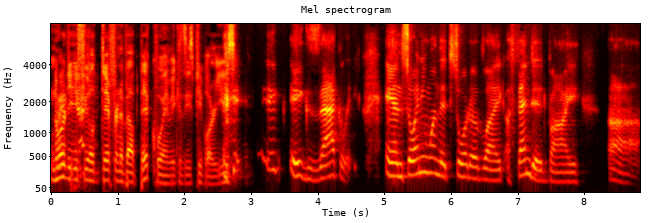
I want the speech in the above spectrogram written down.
nor right? do you feel different about bitcoin because these people are using it. exactly. And so anyone that's sort of like offended by uh,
